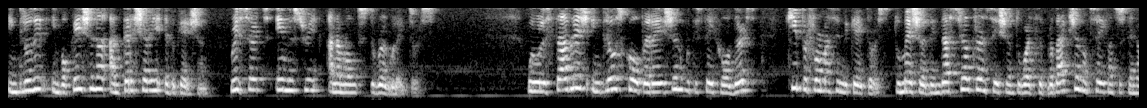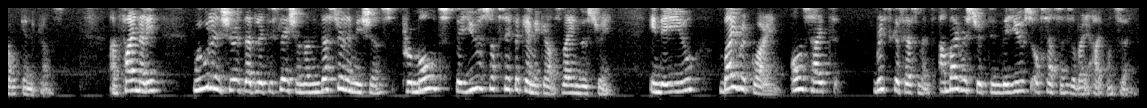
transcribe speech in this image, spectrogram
including in vocational and tertiary education, research, industry, and amongst the regulators. We will establish, in close cooperation with the stakeholders, key performance indicators to measure the industrial transition towards the production of safe and sustainable chemicals. And finally, we will ensure that legislation on industrial emissions promotes the use of safer chemicals by industry in the EU by requiring on-site risk assessments and by restricting the use of substances of very high concern.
